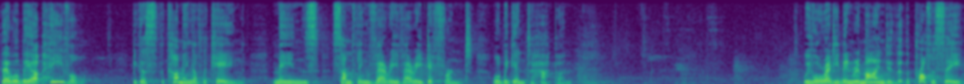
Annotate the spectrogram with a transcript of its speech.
There will be upheaval because the coming of the king means something very, very different will begin to happen. We've already been reminded that the prophecy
